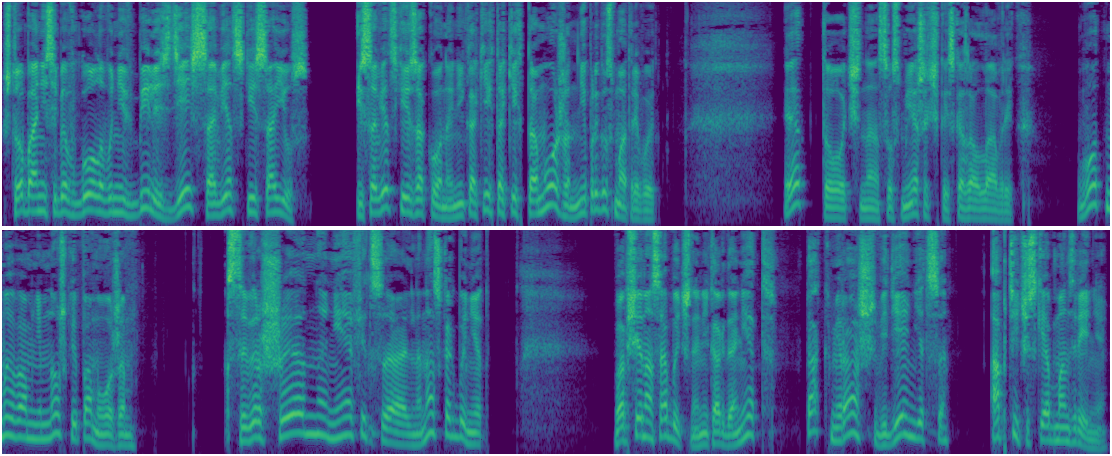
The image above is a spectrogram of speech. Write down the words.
Что бы они себе в голову не вбили, здесь Советский Союз. И советские законы никаких таких таможен не предусматривают. — Это точно, — с усмешечкой сказал Лаврик. Вот мы вам немножко и поможем. Совершенно неофициально, нас как бы нет. Вообще нас обычно никогда нет. Так, мираж, виденьица, оптический обман зрения.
